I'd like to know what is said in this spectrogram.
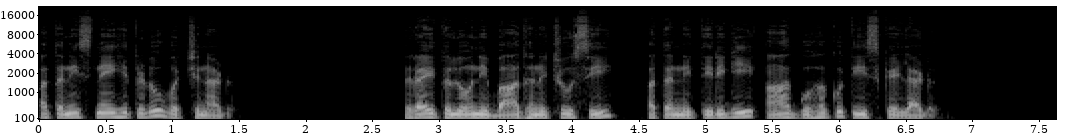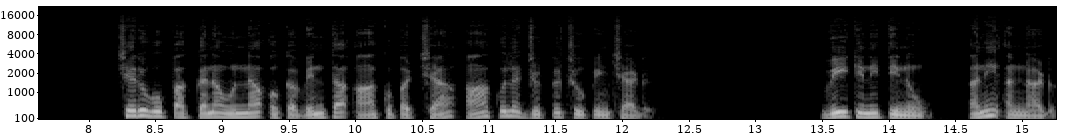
అతని స్నేహితుడు వచ్చినాడు. రైతులోని బాధను చూసి అతన్ని తిరిగి ఆ గుహకు తీసుకెళ్ళాడు. చెరువు పక్కన ఉన్న ఒక వింత ఆకుపచ్చ ఆకుల జుట్టు చూపించాడు. వీటిని తిను అని అన్నాడు.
